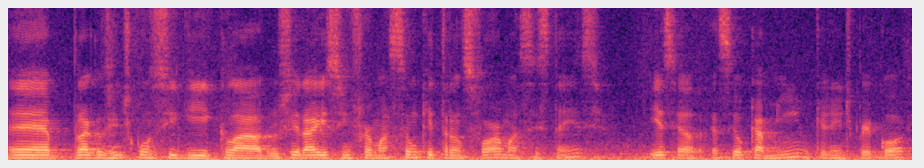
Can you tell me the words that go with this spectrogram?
é, para a gente conseguir, claro, gerar essa informação que transforma a assistência. Esse é, esse é o caminho que a gente percorre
